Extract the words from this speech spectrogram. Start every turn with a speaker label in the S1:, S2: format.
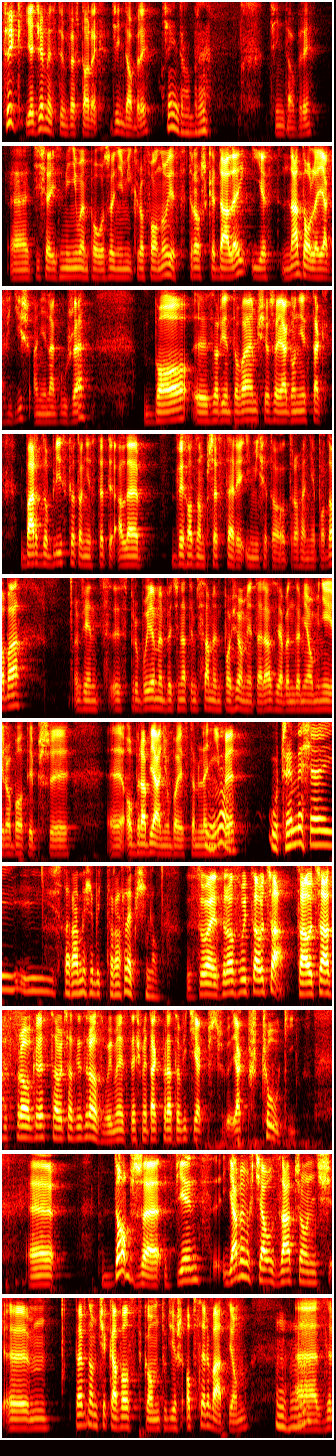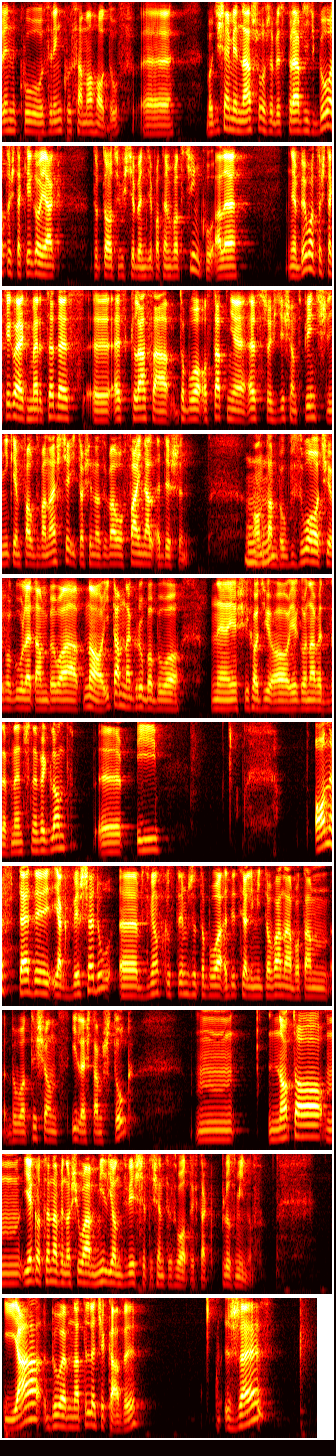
S1: Cyk, jedziemy z tym we wtorek. Dzień dobry.
S2: Dzień dobry.
S1: Dzień dobry. E, dzisiaj zmieniłem położenie mikrofonu. Jest troszkę dalej i jest na dole, jak widzisz, a nie na górze, bo y, zorientowałem się, że jak on jest tak bardzo blisko, to niestety, ale wychodzą przestery i mi się to trochę nie podoba. Więc y, spróbujemy być na tym samym poziomie teraz. Ja będę miał mniej roboty przy e, obrabianiu, bo jestem leniwy.
S2: No, uczymy się i, i staramy się być coraz lepsi. No.
S1: Słuchaj, jest rozwój cały czas. Cały czas jest progres, cały czas jest rozwój. My jesteśmy tak pracowici jak, jak pszczółki. E, dobrze, więc ja bym chciał zacząć pewną ciekawostką, tudzież obserwacją e, z, rynku, z rynku samochodów. E, bo dzisiaj mnie naszło, żeby sprawdzić, było coś takiego jak, to, to oczywiście będzie potem w odcinku, ale było coś takiego jak Mercedes y, S-klasa, to było ostatnie S65 z silnikiem V12 i to się nazywało Final Edition. On tam był w złocie w ogóle, tam była, no i tam na grubo było, e, jeśli chodzi o jego nawet zewnętrzny wygląd. y, I on wtedy, jak wyszedł, w związku z tym, że to była edycja limitowana, bo tam było tysiąc ileś tam sztuk, mm, no to mm, jego cena wynosiła milion dwieście tysięcy złotych, tak plus minus. I ja byłem na tyle ciekawy, że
